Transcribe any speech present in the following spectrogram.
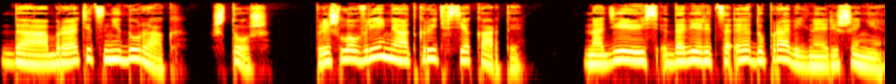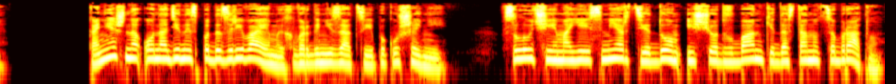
Да, братец не дурак. Что ж, Пришло время открыть все карты. Надеюсь, довериться Эду — правильное решение. Конечно, он один из подозреваемых в организации покушений. В случае моей смерти дом и счет в банке достанутся брату.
